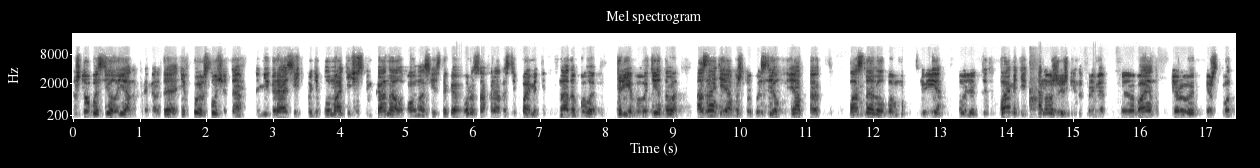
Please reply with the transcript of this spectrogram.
что бы сделал я, например, да, ни в коем случае там не грозить по дипломатическим каналам, а у нас есть договоры с охранностью памятников, надо было требовать этого. А знаете, я бы что бы сделал? Я бы поставил бы в Москве, ну, или где-то памятник Ану Жишки, например, э, военному герою Пежского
